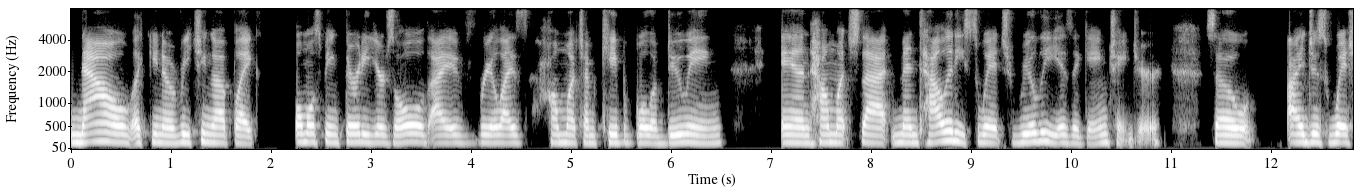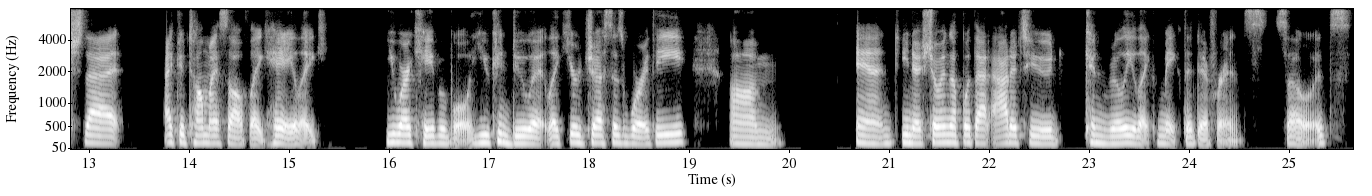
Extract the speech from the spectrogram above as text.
now, like, you know, reaching up, like almost being 30 years old, I've realized how much I'm capable of doing and how much that mentality switch really is a game changer. So I just wish that I could tell myself, like, hey, like, you are capable, you can do it, like, you're just as worthy. Um, and, you know, showing up with that attitude can really like make the difference. So it's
